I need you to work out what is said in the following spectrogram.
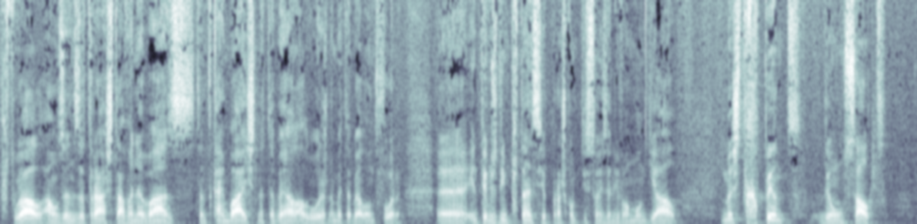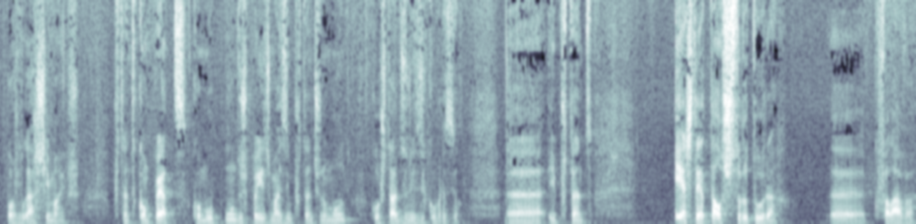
Portugal, há uns anos atrás, estava na base, tanto cá em baixo, na tabela, algumas, na meia tabela, onde for, eh, em termos de importância para as competições a nível mundial, mas de repente deu um salto para os lugares cimeiros. Portanto, compete como um dos países mais importantes no mundo com os Estados Unidos e com o Brasil. Eh, e, portanto, esta é a tal estrutura eh, que falava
